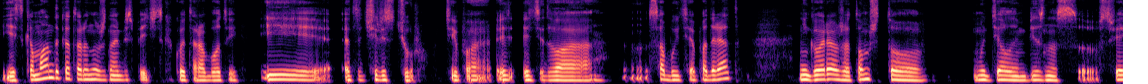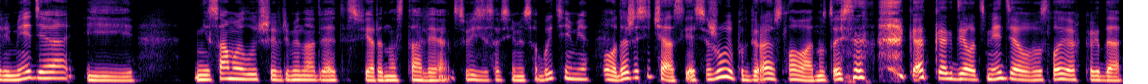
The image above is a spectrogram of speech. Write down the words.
есть команда, которую нужно обеспечить какой-то работой, и это чересчур. Типа э, эти два э, события подряд. Не говоря уже о том, что мы делаем бизнес в сфере медиа, и не самые лучшие времена для этой сферы настали в связи со всеми событиями. О, даже сейчас я сижу и подбираю слова. Ну, то есть, как, как делать медиа в условиях, когда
